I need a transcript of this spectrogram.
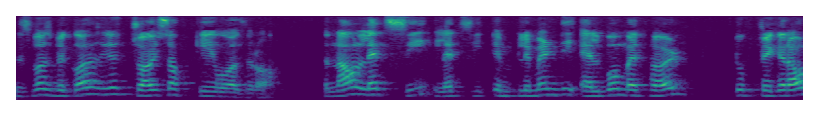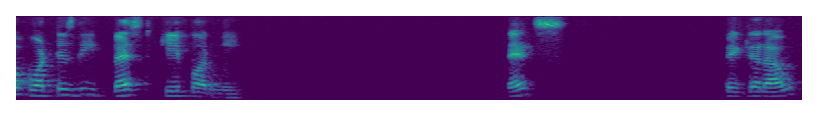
this was because your choice of K was wrong so now let's see let's implement the elbow method to figure out what is the best k for me let's figure out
